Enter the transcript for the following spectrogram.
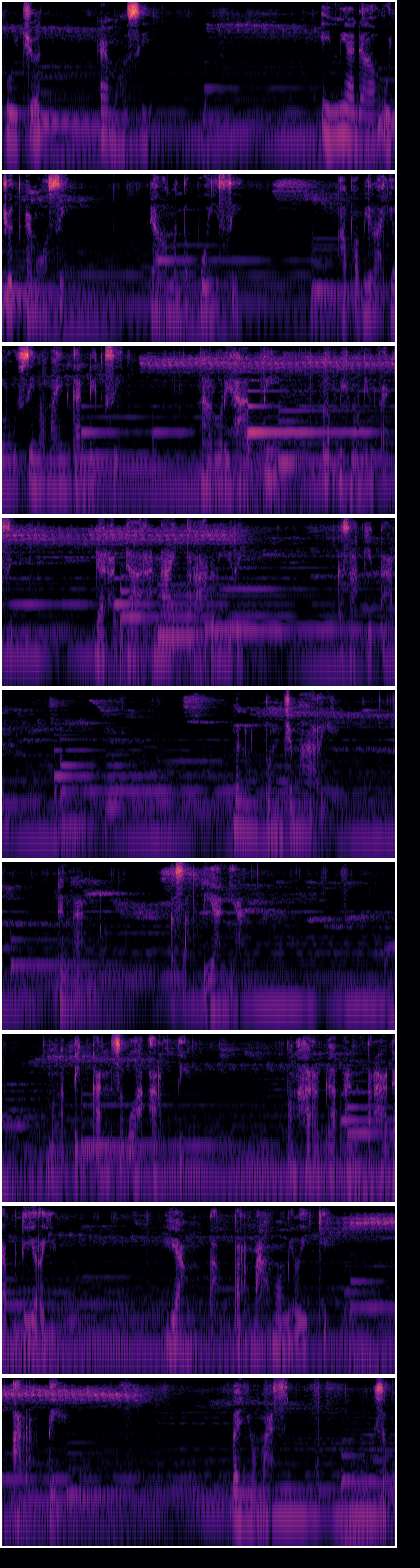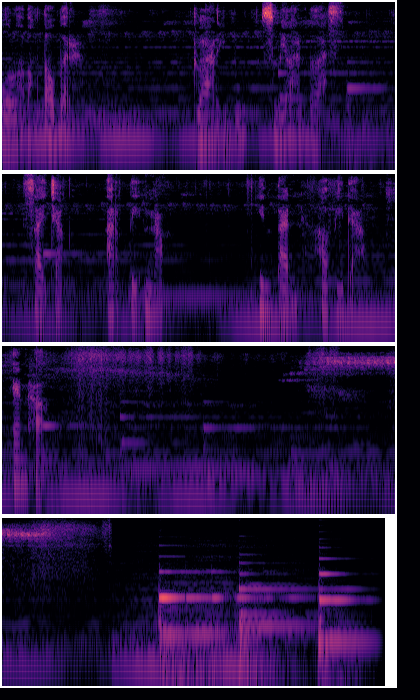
Wujud emosi ini adalah wujud emosi dalam bentuk puisi. Apabila ilusi memainkan diksi, naluri hati lebih menginfeksi. Darah-darah naik teraliri, kesakitan menuntun jemari dengan kesaktiannya mengetikkan sebuah arti penghargaan terhadap diri yang tak pernah memiliki arti. Banyumas 10 Oktober 2019 Sajak Arti 6 Intan Hafida NH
